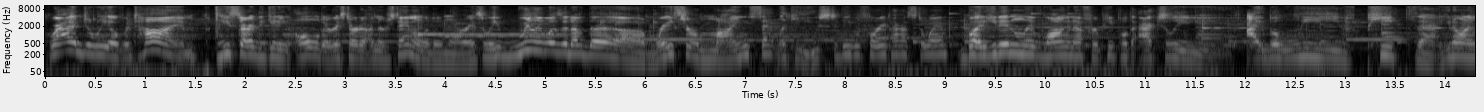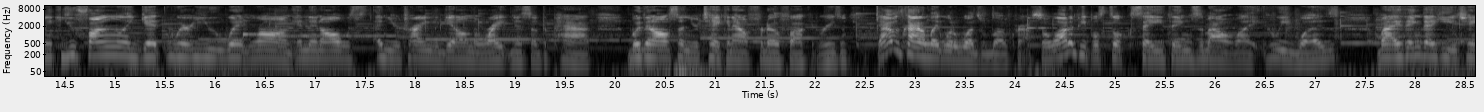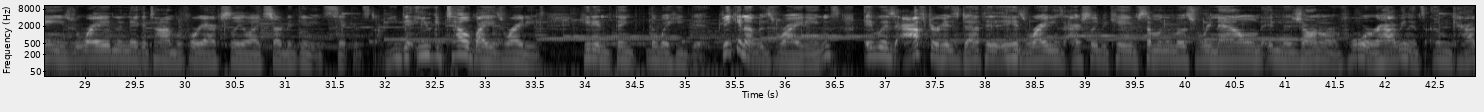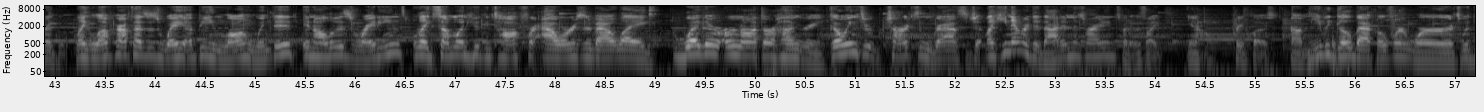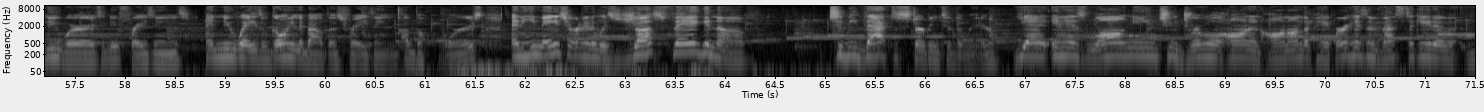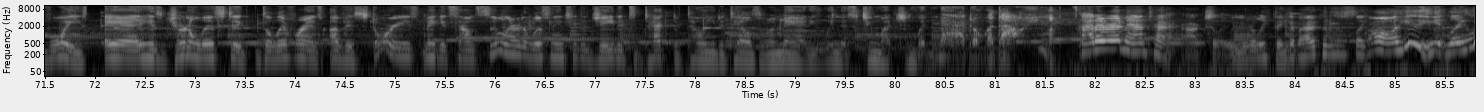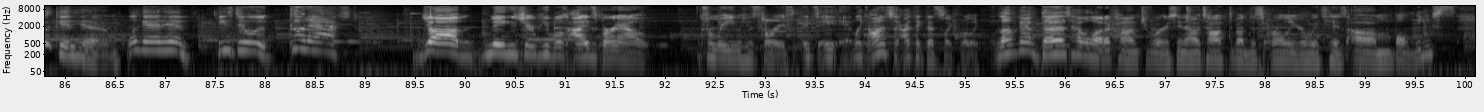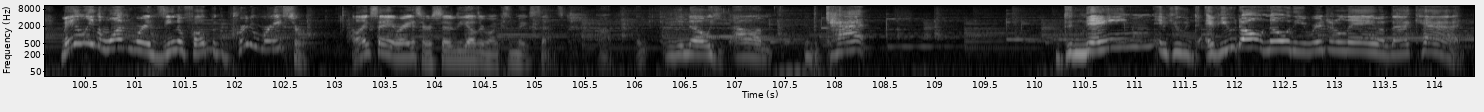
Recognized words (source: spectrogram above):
gradually over time. He started getting older, he started understanding a little more, so he really wasn't of the um, racer mindset like he used to be before he passed away. But he didn't live long enough for people to actually, I believe, peep that. You know what I mean? You finally get where you went wrong, and then all of and you're trying to get on the rightness of the path, but then all of a sudden you're taken out for no fucking reason. That was kind of like what it was with Lovecraft. So a lot of people still say things about like who he was, but I think that he changed right in the nick of time before he actually like started getting sick and stuff. He did, you could tell by his writings he didn't think the way he did. Speaking of his writings, it was after his death his writings actually became some of the most renowned in the genre of horror, having its own category. Like Lovecraft has his way of being long-winded in all of his writings, like someone who can talk for hours about like whether or not they're hungry, going through charts and graphs. Like he never did that in his writings, but it was like you know pretty close. Um, he would go back over words with new words and new phrasings and new ways of going about those phrasings of the horrors, and he made sure that it was just vague enough to be that disturbing to the reader. Yet, in his longing to drivel on and on on the paper, his investigative voice and his journalistic deliverance of his stories make it sound similar to listening to the jaded detective telling you the tales of a man who witnessed too much and went mad over time. It's kind of romantic, actually, when you really think about it, because it's like, oh, he, he, like, look at him. Look at him. He's doing a good ass job making sure people's eyes burn out from reading his stories. It's a, like honestly, I think that's like really. Lovecraft does have a lot of controversy, and I talked about this earlier with his um beliefs, mainly the one where it's xenophobic, pretty racer. I like saying racer instead of the other one because it makes sense. Uh, you know, he, um, the cat, the name if you if you don't know the original name of that cat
